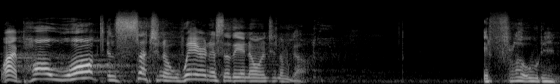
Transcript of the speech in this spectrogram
Why? Paul walked in such an awareness of the anointing of God. It flowed in.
